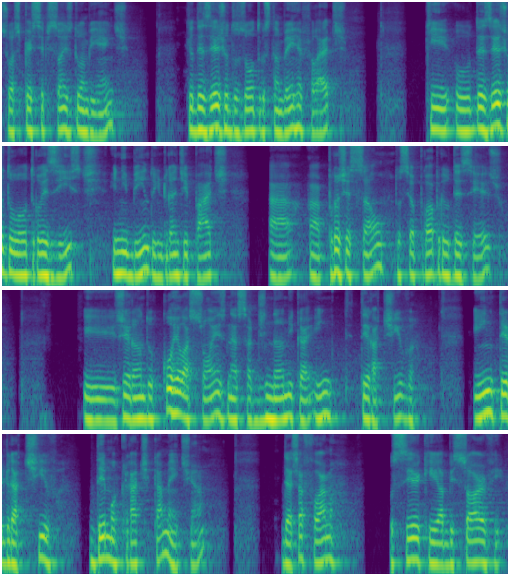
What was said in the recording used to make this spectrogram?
suas percepções do ambiente que o desejo dos outros também reflete, que o desejo do outro existe, inibindo em grande parte a, a projeção do seu próprio desejo e gerando correlações nessa dinâmica interativa e integrativa democraticamente. Né? Dessa forma, o ser que absorve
